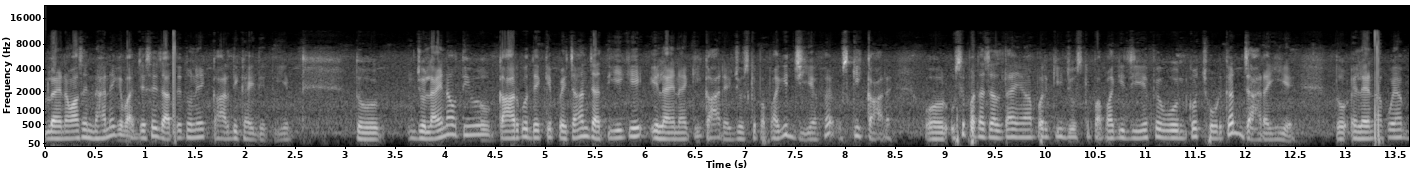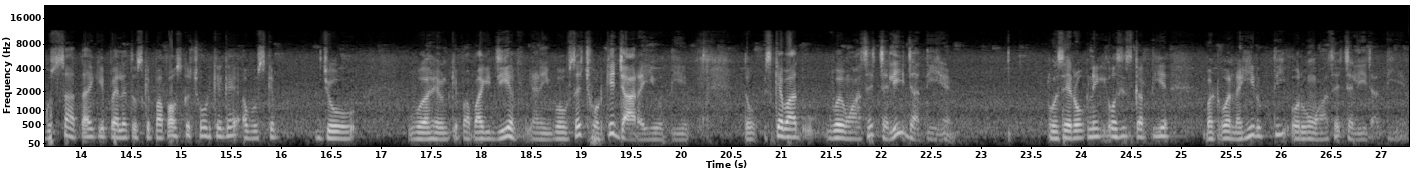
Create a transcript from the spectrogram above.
लाइना वहाँ से नहाने के बाद जैसे जाते तो उन्हें एक कार दिखाई देती है। तो जो लाइना होती है, वो कार को देख के पहचान जाती है कि इलाइना की कार है, जो उसके पापा की जीएफ है, उसकी कार है। और उसे पता चलता है यहाँ पर कि जो उसके पापा की जीएफ है, वो उनको छोड़कर जा रही है। तो एलाइना को यहाँ गुस्सा आता है कि पहले तो उसके पापा उसको छोड़ के गए, अब उसके जो वह है, उनके पापा की जीएफ यानी वो उसे छोड़ के जा रही होती है। तो इसके बाद वह वहाँ से चली जाती है। उसे रोकने की कोशिश करती है, बट वह नहीं रुकती और वो वहाँ से चली जाती है।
